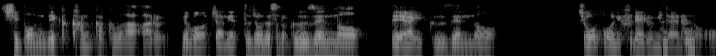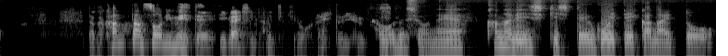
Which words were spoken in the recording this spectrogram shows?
しぼんでいく感覚はある。でも、じゃあネット上でその偶然の出会い、偶然の情報に触れるみたいなのを、なんか簡単そうに見えて意外に感じてもないという。そうですよね。かなり意識して動いていかないと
